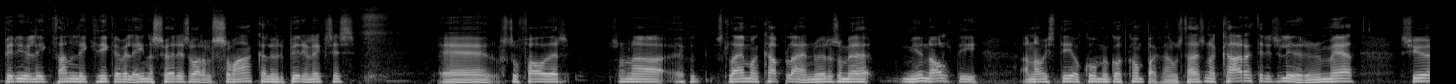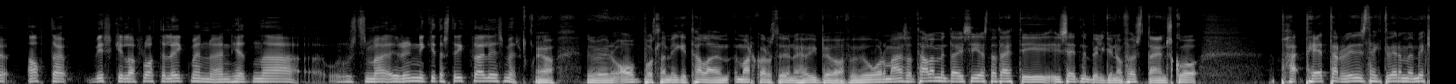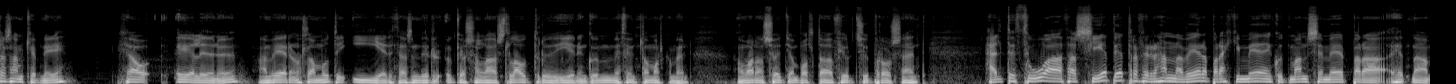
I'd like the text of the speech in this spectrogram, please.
byrjuleik þannleik hríka vel eina sverið sem var alveg svakalegur byrjuleiksins eh, svo fá þeir svona slæman kabla en við erum svo með mjög nált í að ná í stíð og koma með gott kompakt þannig að það er svona karakter í þessu liður við erum með 7-8 virkilega flotta leikmenn en hérna húst, sem að í rauninni geta stríkt hvaða liðið sem er. Já, við erum ofbúslega mikið talað um markvarastöðuna hjá IBVF við vorum aðeins að tala um þetta í síðasta þætti í, í setnubilgin á föstudaginn sko, Petar viðist ekkert vera með mikla samkeppni hjá eigaliðinu hann verið náttúrulega á móti ír það sem er gjössanlega slátruðu íringum með 15 markamön hann var hann 17 bolta 40% heldur þú að það sé betra fyrir hann að vera bara ekki með einhvern mann sem er bara hérna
